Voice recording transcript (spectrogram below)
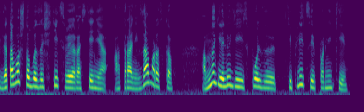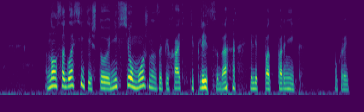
Для того, чтобы защитить свои растения от ранних заморозков, а многие люди используют теплицы и парники. Но согласитесь, что не все можно запихать в теплицу да? или под парник укрыть.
